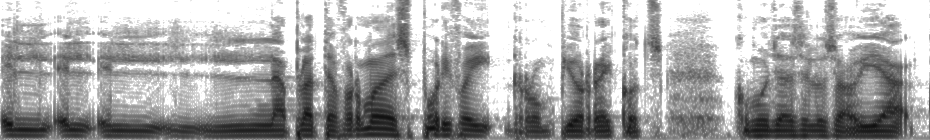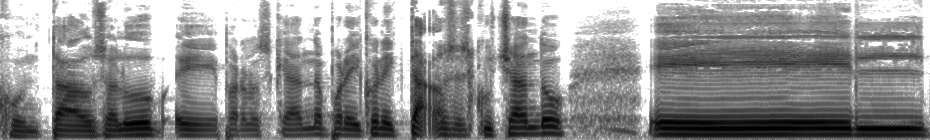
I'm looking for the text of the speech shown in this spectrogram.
la plataforma de Spotify rompió récords, como ya se los había contado. Un saludo eh, para los que andan por ahí conectados, escuchando el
